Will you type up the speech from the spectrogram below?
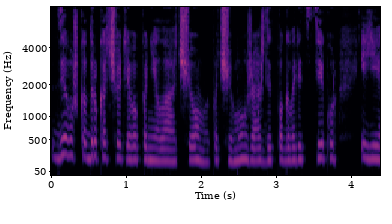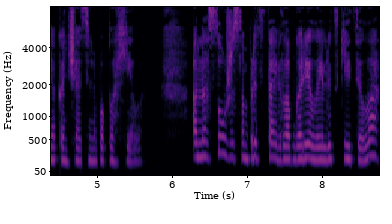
Девушка вдруг отчетливо поняла, о чем и почему жаждет поговорить с Тикур, и ей окончательно поплохело. Она с ужасом представила обгорелые людские тела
